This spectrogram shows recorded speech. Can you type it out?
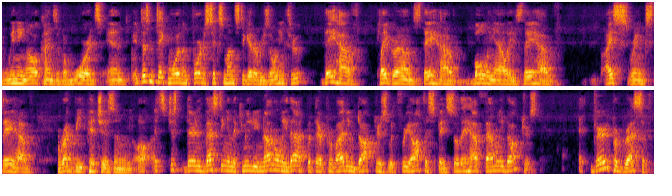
winning all kinds of awards and it doesn't take more than 4 to 6 months to get a rezoning through. They have playgrounds, they have bowling alleys, they have ice rinks, they have rugby pitches and all. It's just they're investing in the community. Not only that, but they're providing doctors with free office space, so they have family doctors. Very progressive,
